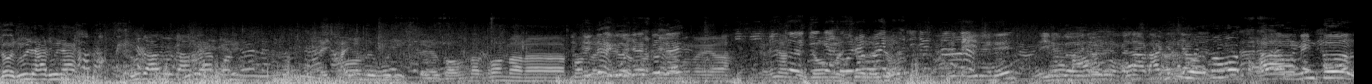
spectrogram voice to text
Rồi đuôi ra đuôi ra đúng ra đúng ra đuôi ra con thấy thấy lưng có gì Đây có con con mà là con đấy. lấy đây, được rồi, mọi cứ đấy. người à, lấy ra để cho người chưa lấy được Đi đi hết, Đi đi cười nữa, cái nào đã chứ Tham Minh Cương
